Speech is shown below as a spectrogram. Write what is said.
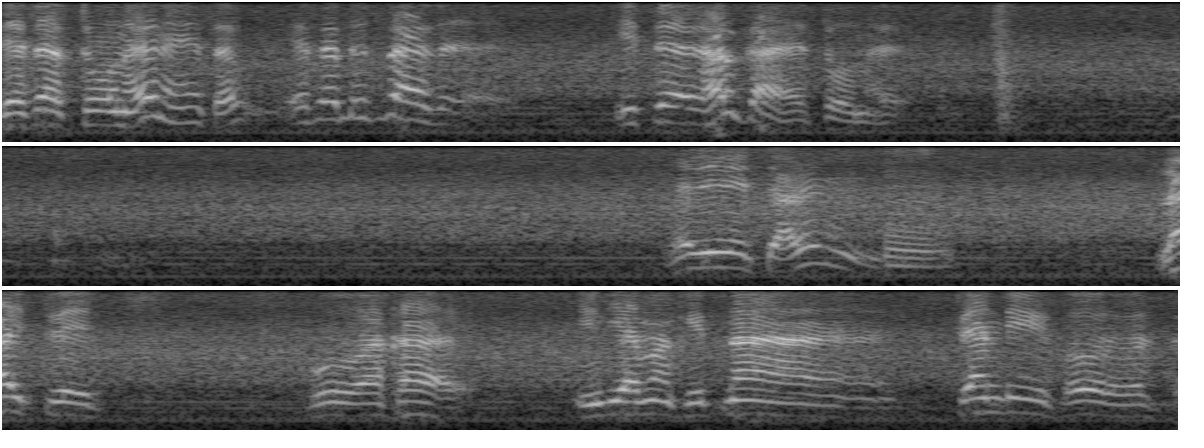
जैसा स्टोन है नहीं सब ऐसा दूसरा इससे हल्का है स्टोन है। वो आखा इंडिया में कितना ट्वेंटी फोर वर्ष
